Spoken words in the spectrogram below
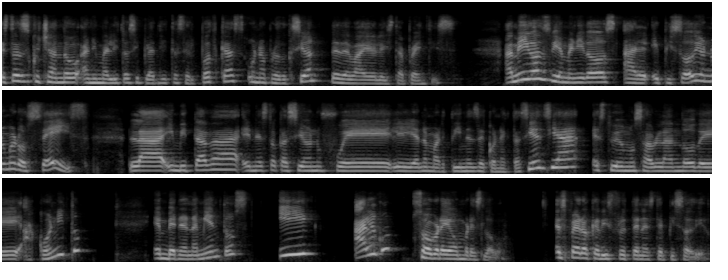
Estás escuchando Animalitos y Plantitas del podcast, una producción de The Violist Apprentice. Amigos, bienvenidos al episodio número 6. La invitada en esta ocasión fue Liliana Martínez de Conecta Ciencia. Estuvimos hablando de acónito, envenenamientos y algo sobre hombres lobo. Espero que disfruten este episodio.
